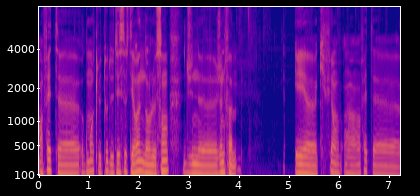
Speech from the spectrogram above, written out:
en fait, euh, augmente le taux de testostérone dans le sang d'une euh, jeune femme. Et euh, qui fait en, fait euh,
